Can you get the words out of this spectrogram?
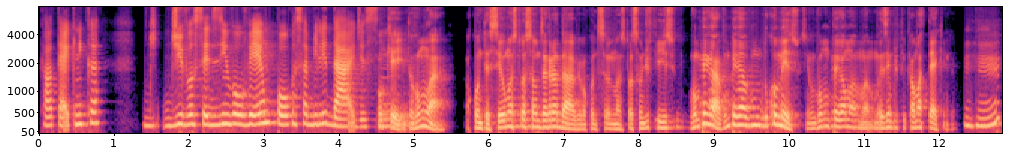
aquela técnica de, de você desenvolver um pouco essa habilidade, assim. Ok, então vamos lá. Aconteceu uma situação desagradável, aconteceu uma situação difícil. Vamos pegar, vamos pegar vamos do começo. assim, vamos pegar uma, uma- exemplificar uma técnica. Uhum.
